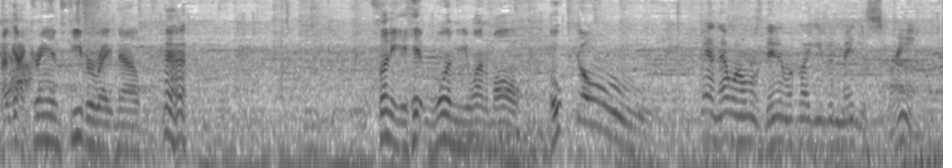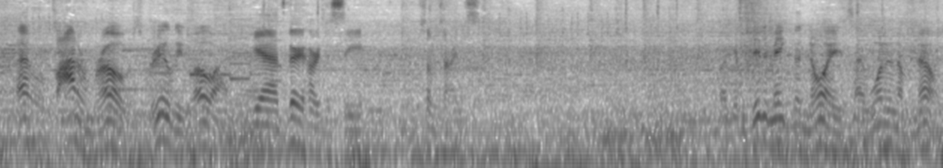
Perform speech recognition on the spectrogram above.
I've got grand fever right now. Funny, you hit one and you want them all. Oh, Oh, man, that one almost didn't look like it even made the screen. That bottom row is really low out there. yeah, it's very hard to see sometimes. Like if it didn't make the noise, I wouldn't have known.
